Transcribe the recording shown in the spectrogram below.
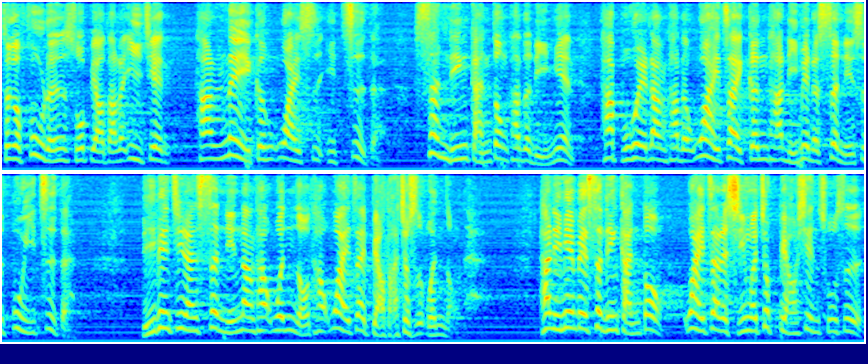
这个富人所表达的意见，他内跟外是一致的。圣灵感动他的里面，他不会让他的外在跟他里面的圣灵是不一致的。里面既然圣灵让他温柔，他外在表达就是温柔的。他里面被圣灵感动，外在的行为就表现出是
